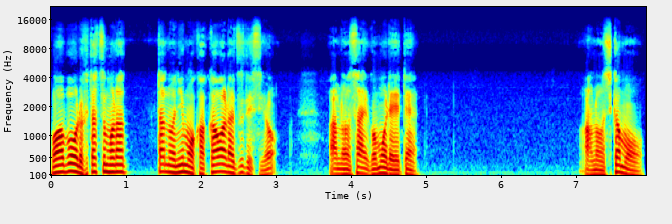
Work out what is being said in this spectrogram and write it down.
フォアボール2つもらったのにもかかわらずですよ。あの、最後も0点。あの、しかも、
